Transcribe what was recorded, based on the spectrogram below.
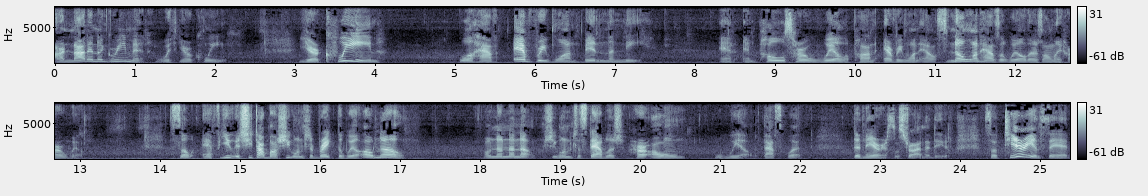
are not in agreement with your queen. Your queen will have everyone bend the knee and impose her will upon everyone else. No one has a will, there's only her will. So if you, if she talked about she wanted to break the will, oh no. Oh no, no, no. She wanted to establish her own will. That's what Daenerys was trying to do. So Tyrion said,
